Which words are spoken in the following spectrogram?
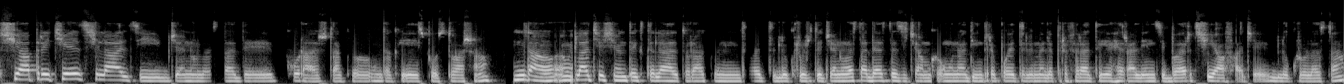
și apreciez și la alții genul ăsta de curaj, dacă, dacă ei spus tu așa. Da, îmi place și în textele altora când văd lucruri de genul ăsta. De asta ziceam că una dintre poetele mele preferate e Hera Lindsay Bird și ea face lucrul ăsta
